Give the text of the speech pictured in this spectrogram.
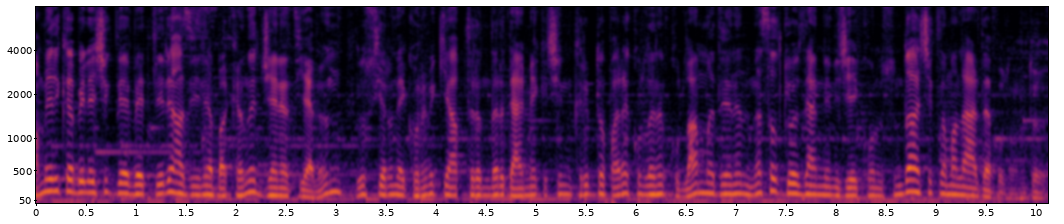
Amerika Birleşik Devletleri Hazine Bakanı Janet Yellen, Rusya'nın ekonomik yaptırımları delmek için kripto para kullanıp kullanmadığının nasıl gözlemleneceği konusunda açıklamalarda bulundu.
